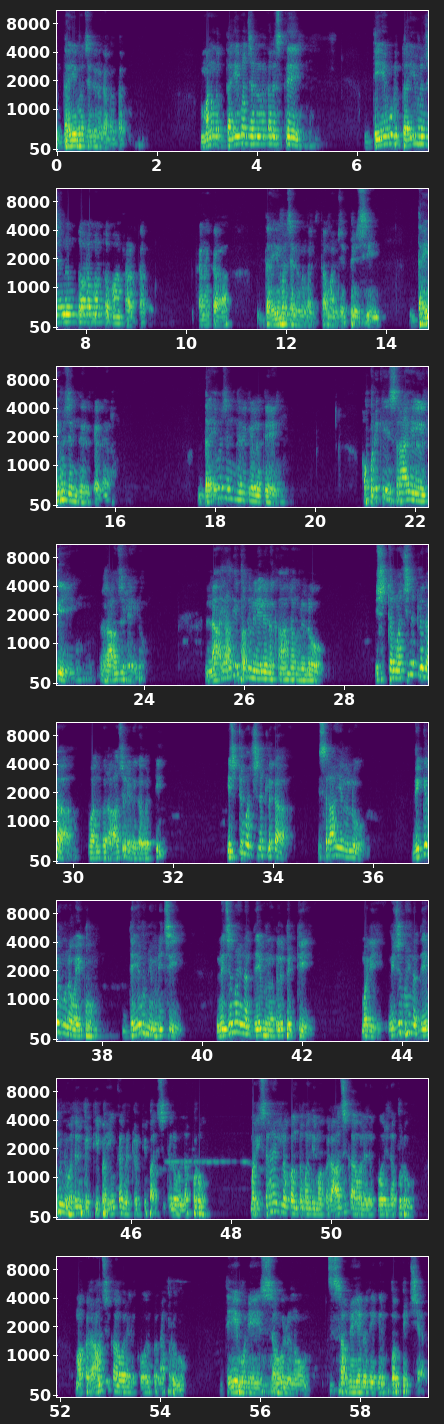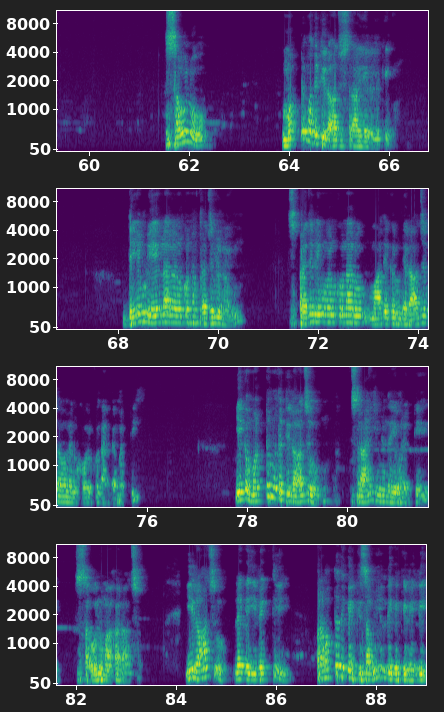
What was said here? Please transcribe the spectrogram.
దైవ జనన కలుద్దాం. మనము దైవ జనన కలిస్తే దేవుడు దైవ జనం ద్వారా మనతో మాట్లాడతాడు. కనుక దైవ జనం చెప్పేసి దైవజన్ దగ్గరికి వెళ్ళారు. దైవజన్ దగ్గరికి వెళితే అప్పటికి ఇస్రాయిల్కి రాజు లేడు. న్యాయాధిపతులు ఏలిన కాలములలో ఇష్టం వచ్చినట్లుగా వాళ్ళకు రాజు లేడు కాబట్టి ఇష్టం వచ్చినట్లుగా ఇస్రాయిలు విగ్రహముల వైపు దేవుణ్ణి విడిచి నిజమైన దేవుని వదిలిపెట్టి మరి నిజమైన దేవుని వదిలిపెట్టి భయంకరమైనటువంటి పరిస్థితుల్లో ఉన్నప్పుడు మరి ఇస్రాయల్లో కొంతమంది మాకు రాజు కావాలని కోరినప్పుడు మాకు రాజు కావాలని కోరుకున్నప్పుడు దేవుని సౌలును సమయల దగ్గరికి పంపించారు. సౌలు మొట్టమొదటి రాజు ఇస్రాయేలులకి దేవుడు ఏలాలనుకున్న ప్రజలను ప్రజలు ఏమనుకున్నారు? మా దగ్గర ఉండే రాజు కావాలని కోరుకున్నారు కాబట్టి. ఇక మొట్టమొదటి రాజు ఇస్రాయిల్ మీద ఎవరంటే సౌలు మహారాజు. ఈ రాజు లేక ఈ వ్యక్తి ప్రవక్త దగ్గరికి సమీల దగ్గరికి వెళ్ళి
